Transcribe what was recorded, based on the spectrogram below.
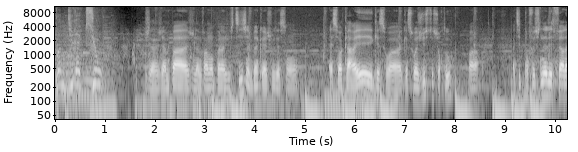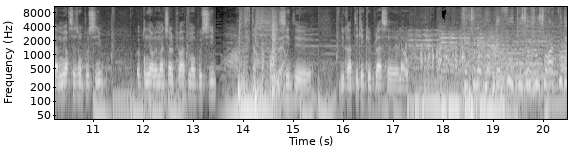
bonne direction. J'aime pas, je n'aime vraiment pas l'injustice, j'aime bien que les choses elles, sont, elles soient carrées et qu'elles soient, qu'elles soient justes surtout. Voilà. À titre professionnel, et faire la meilleure saison possible, obtenir le maintien le plus rapidement possible. Essayer de, de gratter quelques places euh, là-haut. C'est une époque de fou, tout se joue sur un coup de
